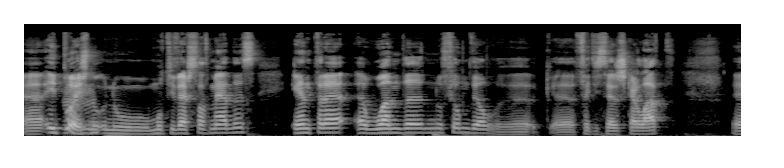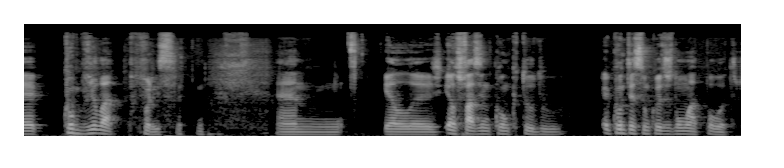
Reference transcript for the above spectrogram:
Ah, e depois, Uhum. no, no Multiverse of Madness, entra a Wanda no filme dele, a Feiticeira Escarlate, como vilã. Por isso, Um, eles, eles fazem com que tudo aconteçam coisas de um lado para o outro.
